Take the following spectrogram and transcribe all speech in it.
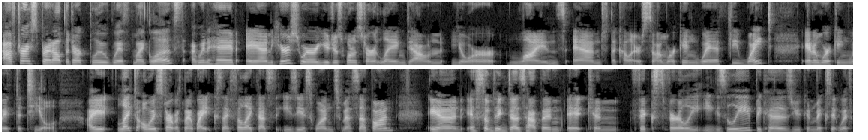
After I spread out the dark blue with my gloves, I went ahead and here's where you just want to start laying down your lines and the colors. So I'm working with the white and I'm working with the teal. I like to always start with my white because I feel like that's the easiest one to mess up on. And if something does happen, it can fix fairly easily because you can mix it with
